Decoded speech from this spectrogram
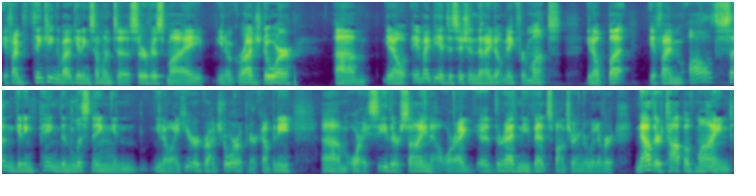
if i'm thinking about getting someone to service my you know garage door um you know it might be a decision that i don't make for months you know but if I'm all of a sudden getting pinged and listening, and you know, I hear a garage door opener company, um, or I see their sign out, or I uh, they're at an event sponsoring or whatever. Now they're top of mind,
